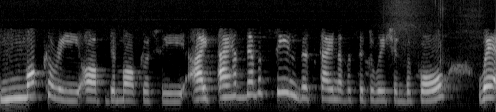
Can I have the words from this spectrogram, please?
mockery of democracy. I, I have never seen this kind of a situation before where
